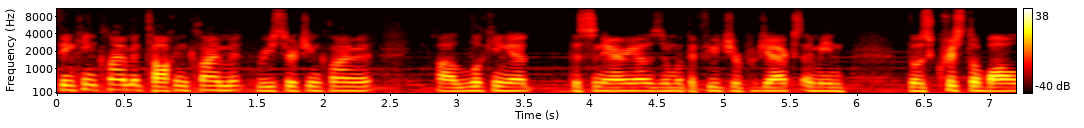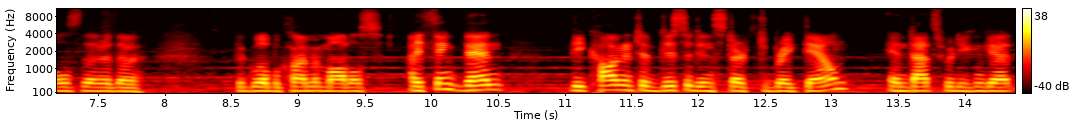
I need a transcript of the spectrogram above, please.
thinking climate, talking climate, researching climate, uh, looking at the scenarios and what the future projects, I mean, those crystal balls that are the the global climate models. I think then the cognitive dissonance starts to break down, and that's when you can get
